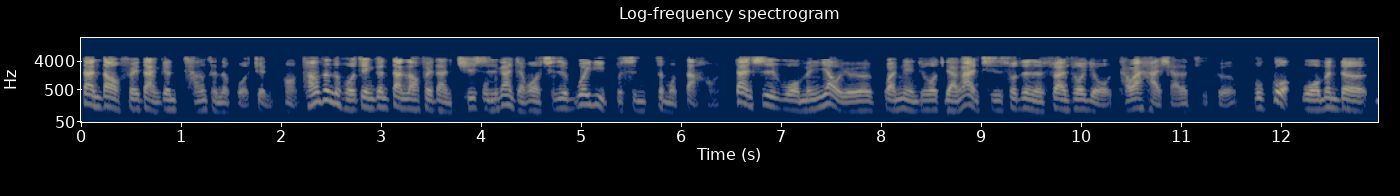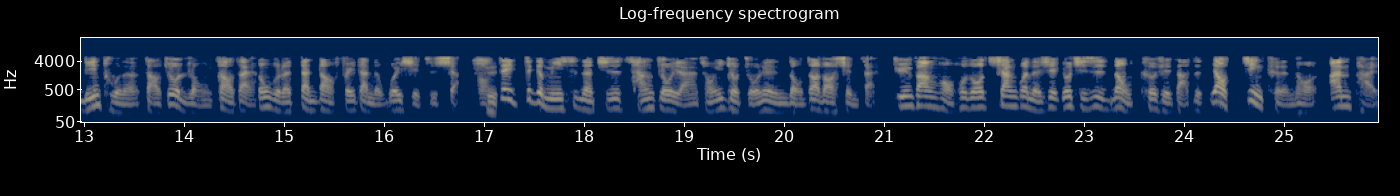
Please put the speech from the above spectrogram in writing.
弹道飞弹跟长城的火箭哦，长城的火箭跟弹道飞弹，其实我们刚才讲过。其实威力不是这么大哈，但是我们要有一个观念，就是说两岸其实说真的，虽然说有台湾海峡的阻隔，不过我们的领土呢早就笼罩在中国的弹道飞弹的威胁之下。是这这个迷失呢，其实长久以来，从一九九六年笼罩到现在，军方哈或者说相关的一些，尤其是那种科学杂志，要尽可能哦安排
